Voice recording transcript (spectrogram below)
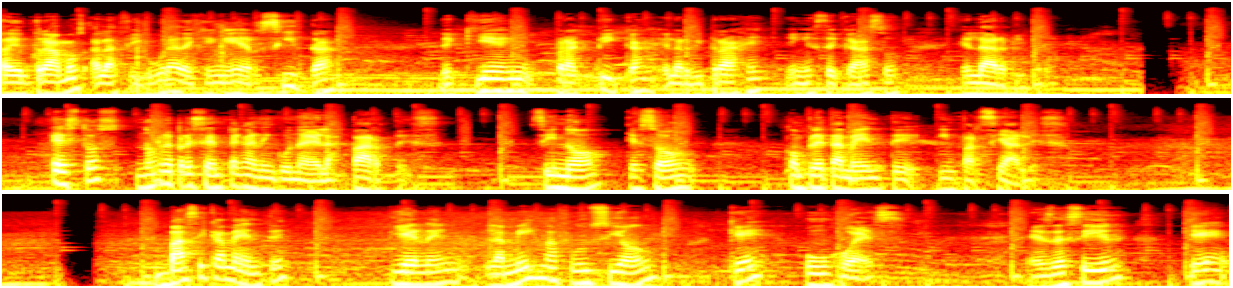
adentramos a la figura de quien ejercita, de quien practica el arbitraje, en este caso el árbitro. Estos no representan a ninguna de las partes, sino que son completamente imparciales. Básicamente tienen la misma función que un juez. Es decir, que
